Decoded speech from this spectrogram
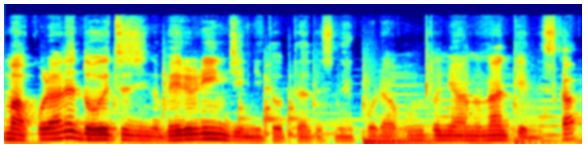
まあこれはね、ドイツ人のベルリン人にとってはですね、これは本当にあの、なんて言うんですか、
